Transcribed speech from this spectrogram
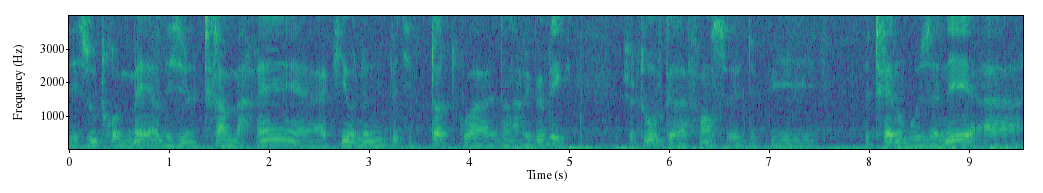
des outre-mer, des ultramarins, à qui on donne une petite tote quoi, dans la République. Je trouve que la France, depuis de très nombreuses années, a,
